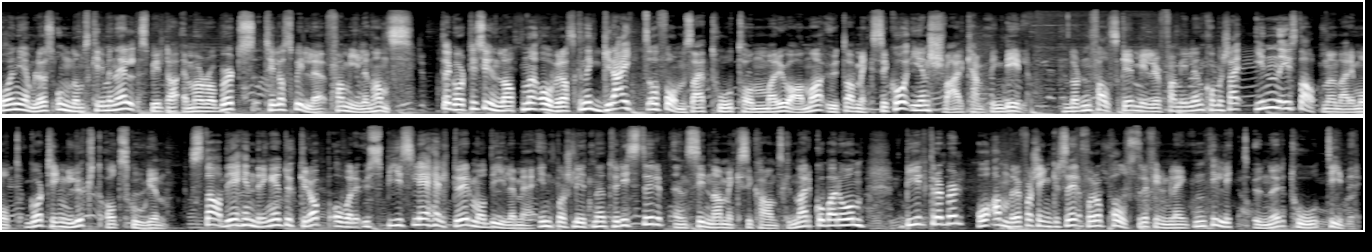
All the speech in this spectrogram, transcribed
og en hjemløs ungdomskriminell, spilt av Emma Roberts, til å spille familien hans. Det går tilsynelatende overraskende greit å få med seg to tonn marihuana ut av Mexico i en svær campingbil. Når den falske Miller-familien kommer seg inn i statene derimot, går ting lukt åt skogen. Stadige hindringer dukker opp, og våre uspiselige helter må deale med innpåslitne turister, en sinna meksikansk narkobaron, biltrøbbel og andre forsinkelser for å polstre filmlengden til litt under to timer.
